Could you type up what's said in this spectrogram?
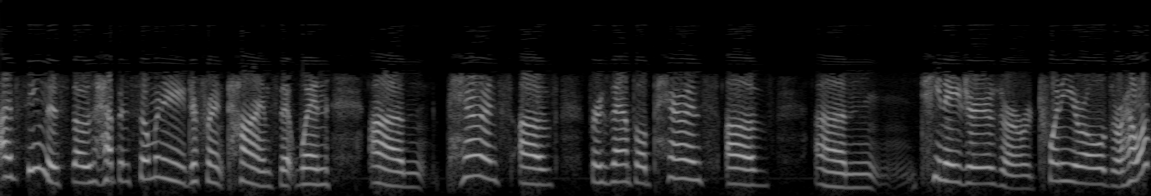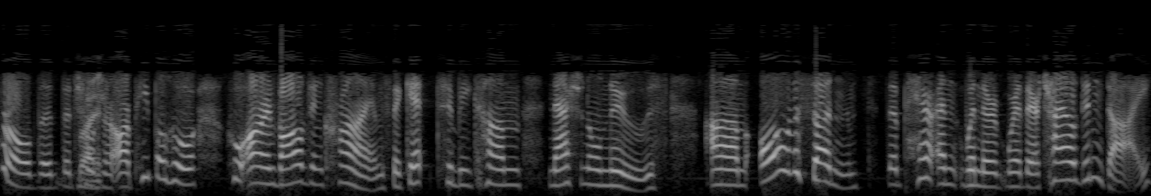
I've seen this though happen so many different times that when um, parents of, for example, parents of um, teenagers or twenty year olds or however old the, the children are, people who who are involved in crimes that get to become national news. Um, all of a sudden, the parent and when their where their child didn't die,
